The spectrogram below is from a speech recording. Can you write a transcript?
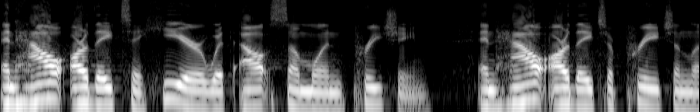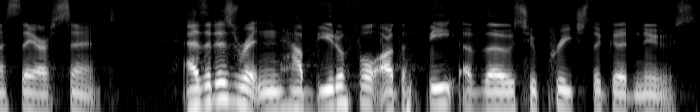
And how are they to hear without someone preaching? And how are they to preach unless they are sent? As it is written, How beautiful are the feet of those who preach the good news.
